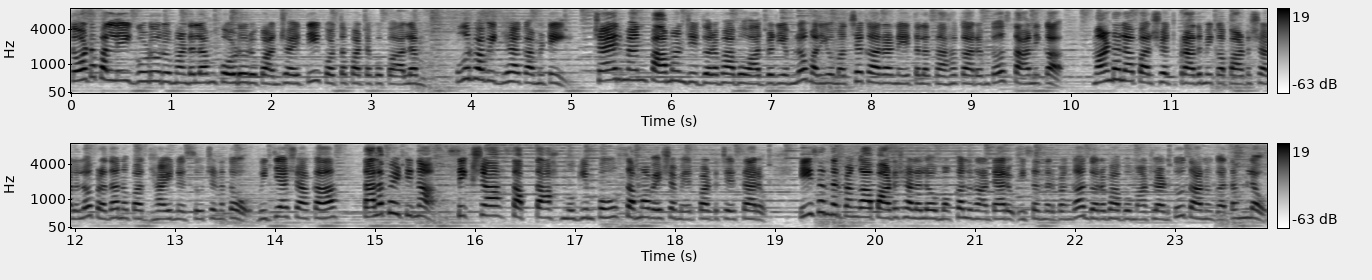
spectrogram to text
తోటపల్లి గూడూరు మండలం కోడూరు పంచాయతీ కొత్తపట్టపుపాలెం పూర్వ విద్యా కమిటీ చైర్మన్ పామంజి దొరబాబు ఆధ్వర్యంలో మరియు మత్స్యకార నేతల సహకారంతో స్థానిక మండల పరిషత్ ప్రాథమిక పాఠశాలలో ప్రధానోపాధ్యాయుని సూచనతో విద్యాశాఖ తలపెట్టిన శిక్ష సప్తాహ్ ముగింపు సమావేశం ఏర్పాటు చేశారు. ఈ సందర్భంగా పాఠశాలలో మొక్కలు నాటారు. ఈ సందర్భంగా దొరబాబు మాట్లాడుతూ తాను గతంలో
